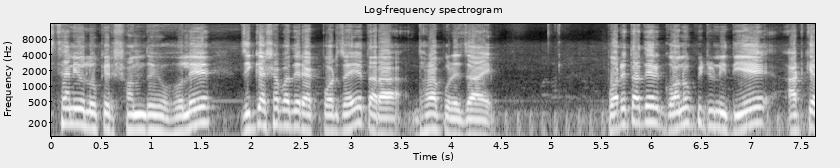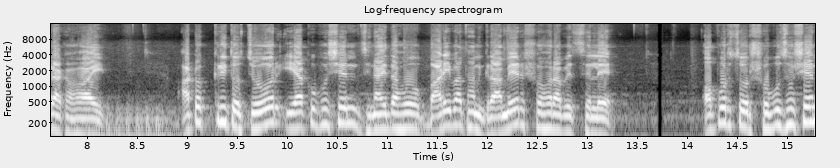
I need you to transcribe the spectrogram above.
স্থানীয় লোকের সন্দেহ হলে জিজ্ঞাসাবাদের এক পর্যায়ে তারা ধরা পড়ে যায়। পরে তাদের গণপিটুনি দিয়ে আটকে রাখা হয়। আটককৃত চোর ইয়াকুব হোসেন ঝিনাইদাহ বাড়িবাথান গ্রামের সোহরাবের ছেলে। অপর চোর সবুজ হোসেন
